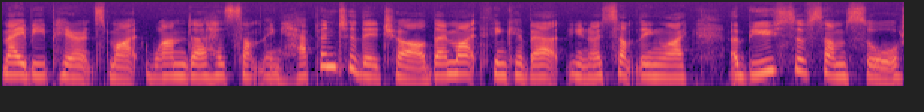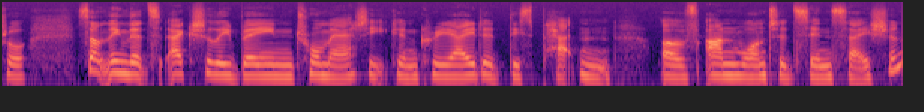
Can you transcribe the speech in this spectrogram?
maybe parents might wonder has something happened to their child? They might think about, you know, something like abuse of some sort or something that's actually been traumatic and created this pattern of unwanted sensation.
